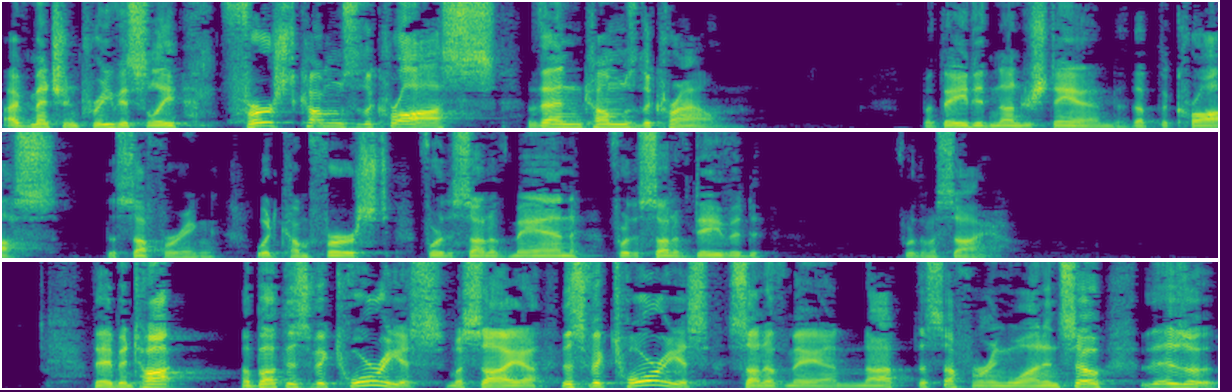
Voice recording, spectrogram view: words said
I've mentioned previously, first comes the cross, then comes the crown. But they didn't understand that the cross, the suffering, would come first for the Son of Man, for the Son of David, for the Messiah. They had been taught about this victorious Messiah, this victorious Son of Man, not the suffering one. And so there's a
